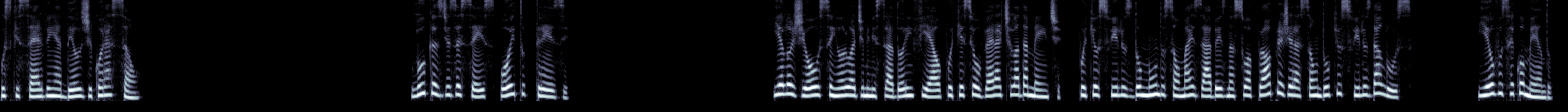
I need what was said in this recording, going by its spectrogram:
os que servem a Deus de coração. Lucas 16, 8, 13 E elogiou o Senhor o administrador infiel porque se houver atiladamente, porque os filhos do mundo são mais hábeis na sua própria geração do que os filhos da luz. E eu vos recomendo,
